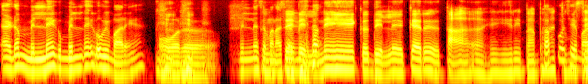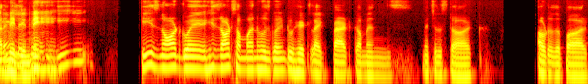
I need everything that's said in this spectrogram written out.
ایڈم ملنے کو ملنے کو بھی مارے ہیں اور ملنے سے منع سے ملنے کو دل کرتا ہے رے بابا سب کچھ مارے لیکن he is not going he's not someone who's going to hit like Pat Cummins Mitchell Stark out of the park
